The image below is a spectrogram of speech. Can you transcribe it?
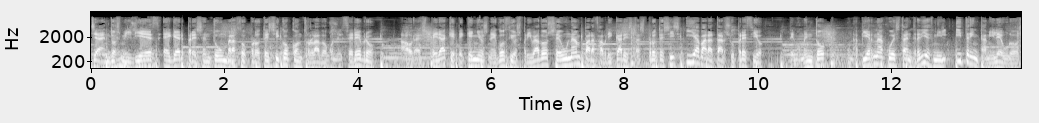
Ya en 2010, Egger presentó un brazo protésico controlado con el cerebro. Ahora espera que pequeños negocios privados se unan para fabricar estas prótesis y abaratar su precio. De momento, una pierna cuesta entre 10.000 y 30.000 euros.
